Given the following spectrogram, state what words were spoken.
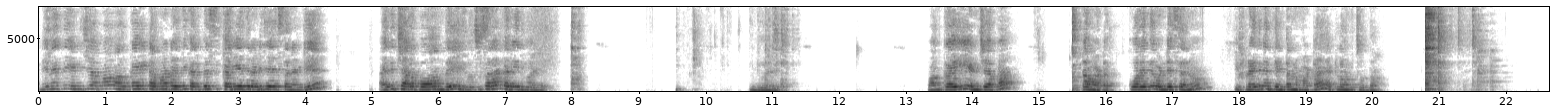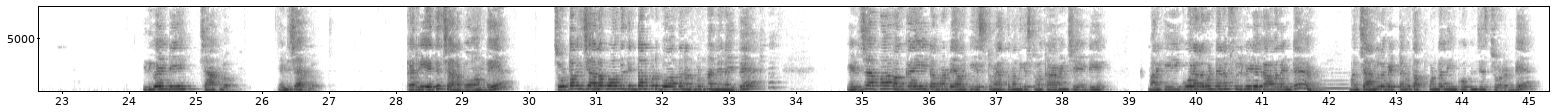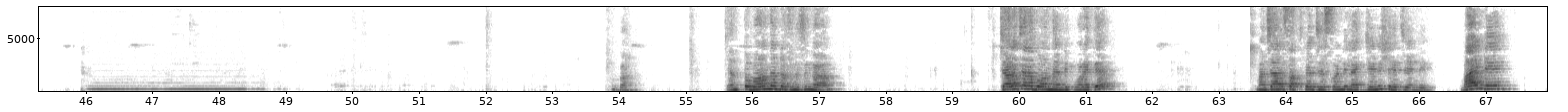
నేనైతే ఎండు చేప వంకాయ టమాటా అయితే కలిపేసి కర్రీ అయితే రెడీ చేస్తానండి అయితే చాలా బాగుంది. ఇది చూసారా? కర్రీ ఇదిగోండి. ఇదిగోండి. వంకాయ ఎండు చేప టమాటా. కూర అయితే వండేసాను. ఇప్పుడైతే నేను తింటాను అనమాట ఎట్లా ఉందో చూద్దాం. ఇదిగోండి చేపలు. ఎండు చేపలు. కర్రీ అయితే చాలా బాగుంది. చూడటానికి చాలా బాగుంది తినడానికి కూడా బాగుందని అనుకుంటున్నాను నేనైతే. ఎండు చేప వంకాయ టమాటో ఎవరికి ఇష్టం ఎంతమందికి ఇష్టమో కామెంట్ చేయండి. మనకి కూర ఎలాగుంటేనే ఫుల్ వీడియో కావాలంటే మన ఛానల్లో పెట్టాము తప్పకుండా లింక్ ఓపెన్ చేసి చూడండి. అబ్బా ఎంత బాగుందంటే అసలు నిజంగా. చాలా చాలా బాగుందండి కూర అయితే. మన ఛానల్ సబ్స్క్రైబ్ చేసుకోండి లైక్ చేయండి షేర్ చేయండి. బాయ్ అండి.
